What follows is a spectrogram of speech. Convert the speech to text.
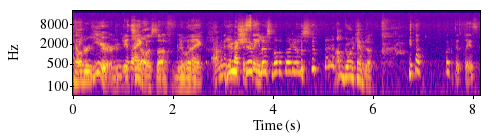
calendar year. you'd You'd be seen like- all this stuff. Be be like, like, I'm gonna go back to sleep. shiftless motherfuckers. I'm going to Canada. Yeah. Fuck this place.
